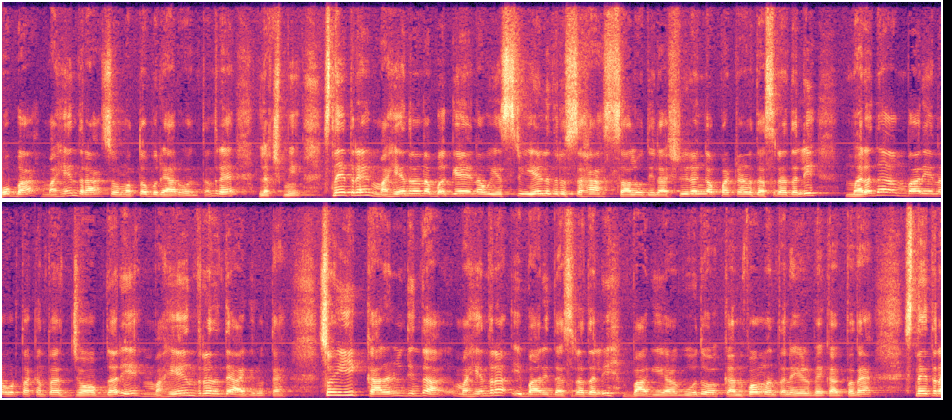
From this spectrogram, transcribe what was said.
ಒಬ್ಬ ಮಹೇಂದ್ರ ಸೊ ಮತ್ತೊಬ್ಬರು ಯಾರು ಅಂತಂದರೆ ಲಕ್ಷ್ಮಿ. ಸ್ನೇಹಿತರೆ, ಮಹೇಂದ್ರನ ಬಗ್ಗೆ ನಾವು ಎಷ್ಟು ಹೇಳಿದ್ರು ಸಹ ಸಾಲುವುದಿಲ್ಲ. ಶ್ರೀರಂಗಪಟ್ಟಣ ದಸರಾದಲ್ಲಿ ಮರದ ಅಂಬಾರಿಯನ್ನು ಹೊರ್ತಕ್ಕಂಥ ಜವಾಬ್ದಾರಿ ಮಹೇಂದ್ರನದೇ ಆಗಿರುತ್ತೆ. ಸೊ ಈ ಕಾರಣದಿಂದ ಮಹೇಂದ್ರ ಈ ಬಾರಿ ದಸರಾದಲ್ಲಿ ಭಾಗಿಯಾಗುವುದು ಕನ್ಫರ್ಮ್ ಅಂತಲೇ ಹೇಳಬೇಕಾಗ್ತದೆ. ಸ್ನೇಹಿತರ,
